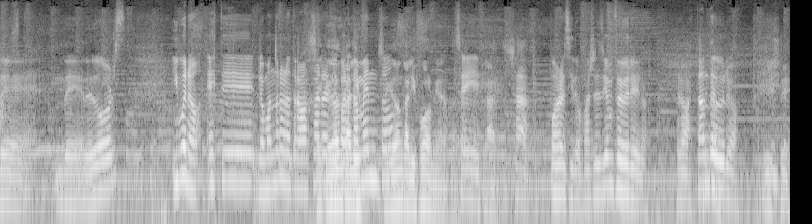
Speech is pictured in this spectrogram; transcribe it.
de, de The Doors. Y bueno, este lo mandaron a trabajar al departamento. se quedó en California. después. Sí, Claro. ya, pobrecito, falleció en febrero. Pero bastante Mirá. duro. Sí, sí.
